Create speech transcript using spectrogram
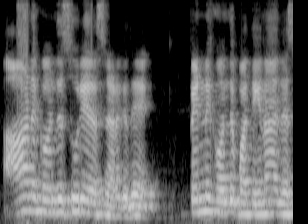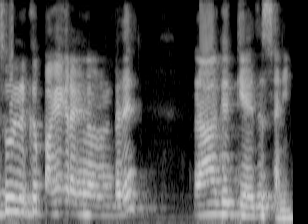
ஆணுக்கு வந்து சூரிய தசை நடக்குது பெண்ணுக்கு வந்து பாத்தீங்கன்னா இந்த சூரியனுக்கு பகை கிரகங்கள் என்பது ராகு கேது சனி.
